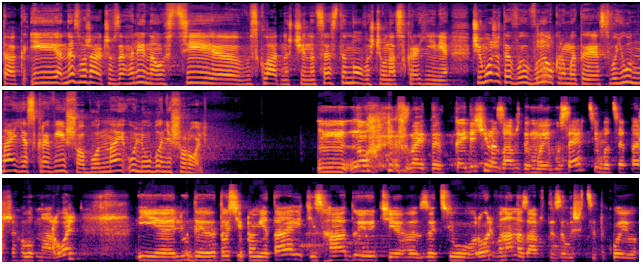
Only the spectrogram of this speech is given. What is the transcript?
Так, і незважаючи взагалі на ось ці складнощі, на це становище у нас в країні, чи можете ви виокремити свою найяскравішу або найулюбленішу роль? Ну, знаєте, Кайдачина завжди в моєму серці, бо це перша головна роль. І е, люди досі пам'ятають і згадують е, за цю роль. Вона назавжди залишиться такою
